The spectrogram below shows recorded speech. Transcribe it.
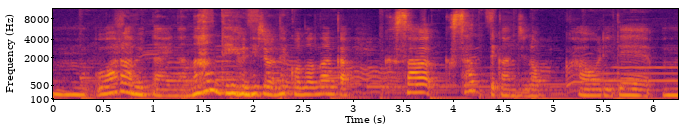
うんわらみたいな何て言うんでしょうね。このなんか草草って感じの香りでうん。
